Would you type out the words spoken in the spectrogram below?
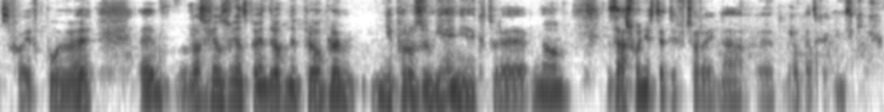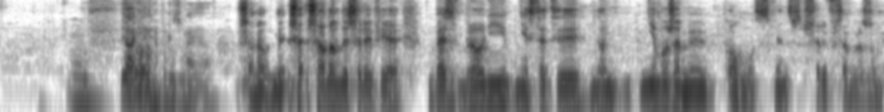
swoje wpływy, rozwiązując pewien drobny problem, nieporozumienie, które no, zaszło niestety wczoraj na e, rogatkach miejskich. Uff, jakie No. nieporozumienia? Szanowny, sz, szanowny szeryfie, bez broni niestety no, nie możemy pomóc, więc szeryf sam rozumie.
